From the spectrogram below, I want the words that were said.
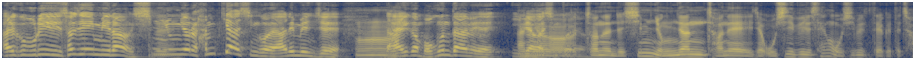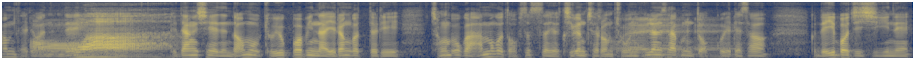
아니 그 우리 선생님이랑 16년을 함께 하신 거예요? 아니면 이제 음. 나이가 먹은 다음에 입양하신 아니요, 거예요? 저는 이제 16년 전에 이제 50일 생후 50일 때 그때 처음 데려왔는데 와. 그 당시에는 너무 교육법이나 이런 것들이 정보가 아무것도 없었어요. 지금처럼 좋은 네. 훈련 사분도 없고 이래서 그 네이버 지식인에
